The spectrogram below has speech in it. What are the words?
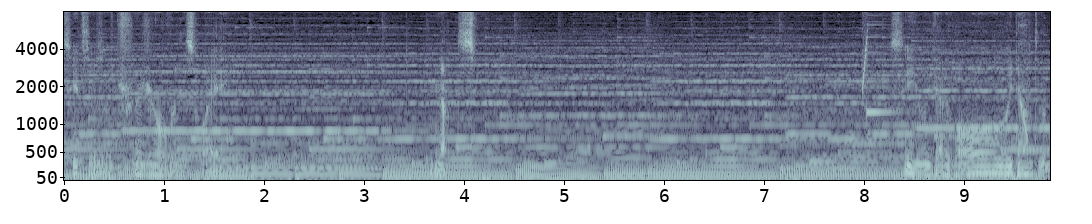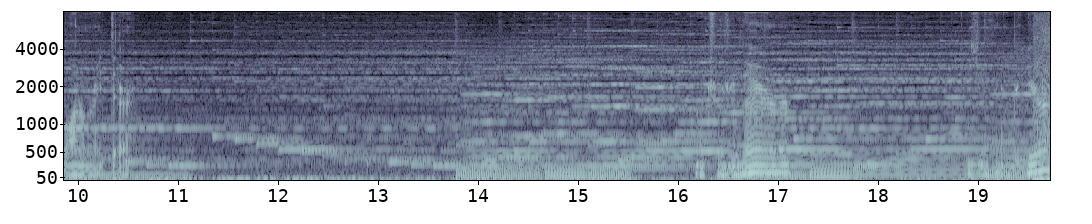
See if there's a treasure over this way. Nuts. See, we gotta go all the way down to the bottom right there. No treasure there. Is there anything up here?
